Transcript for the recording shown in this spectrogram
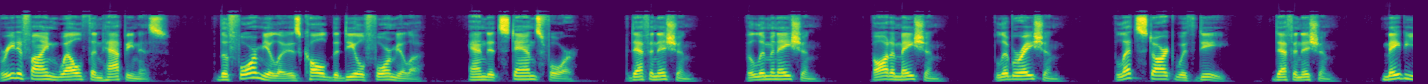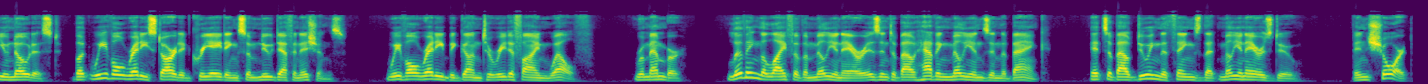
Redefine wealth and happiness. The formula is called the DEAL formula. And it stands for Definition Elimination Automation Liberation Let's start with D. Definition Maybe you noticed, but we've already started creating some new definitions. We've already begun to redefine wealth. Remember? Living the life of a millionaire isn't about having millions in the bank. It's about doing the things that millionaires do. In short,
